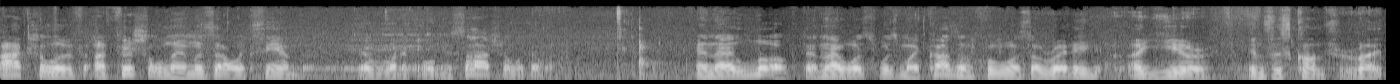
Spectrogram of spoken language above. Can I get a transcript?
actual official name is Alexander. Everybody called me Sasha, whatever. And I looked, and I was with my cousin who was already a year in this country, right?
